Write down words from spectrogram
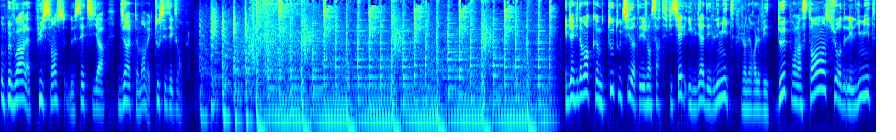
on peut voir la puissance de cette IA directement avec tous ces exemples. Et bien évidemment, comme tout outil d'intelligence artificielle, il y a des limites. J'en ai relevé deux pour l'instant sur les limites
